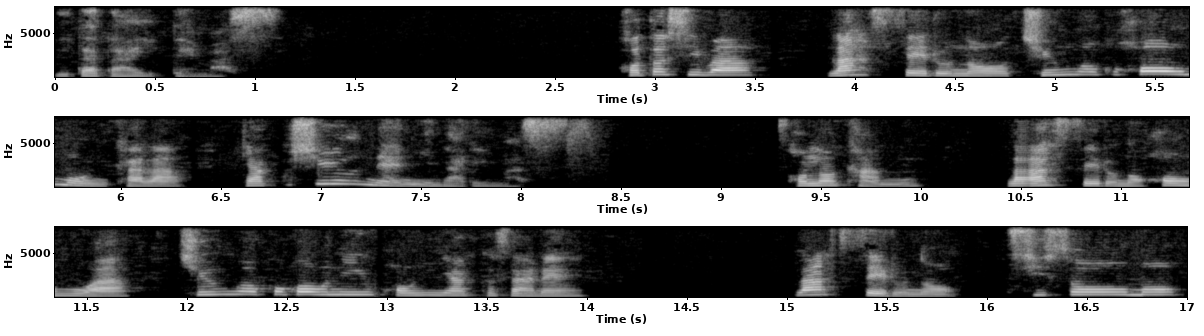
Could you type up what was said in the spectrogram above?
いただいています。今年はラッセルの中国訪問から100周年になります。この間、ラッセルの本は中国語に翻訳され、ラッセルの思想も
